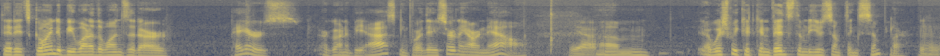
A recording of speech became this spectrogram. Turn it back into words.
that it's going to be one of the ones that our payers are going to be asking for. They certainly are now. Yeah. Um, I wish we could convince them to use something simpler. Mm-hmm.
